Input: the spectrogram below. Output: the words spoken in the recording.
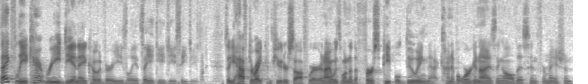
Thankfully, you can't read DNA code very easily. It's ATGCG. So you have to write computer software, and I was one of the first people doing that, kind of organizing all this information.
